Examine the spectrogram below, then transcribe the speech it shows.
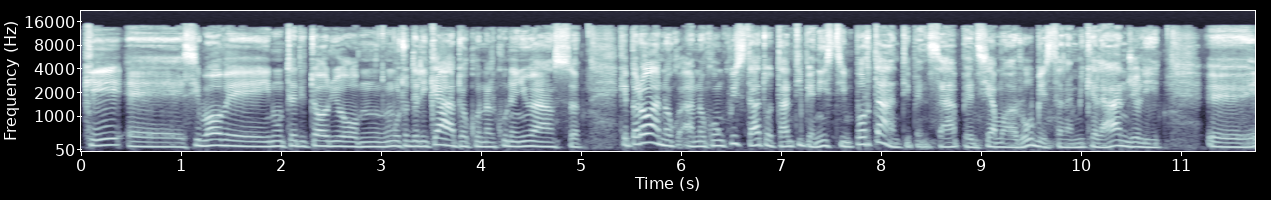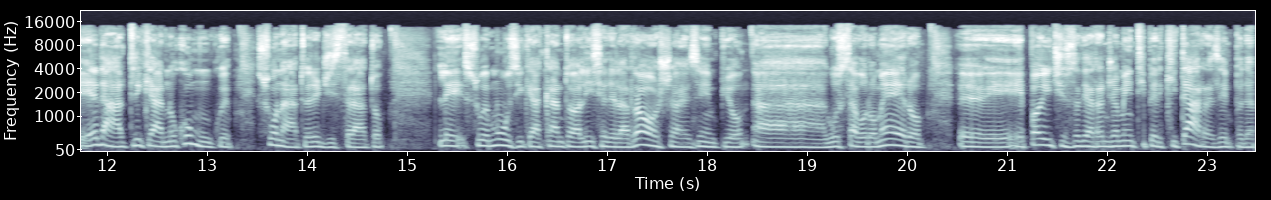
che eh, si muove in un territorio mm, molto delicato con alcune nuance che però hanno, hanno conquistato tanti pianisti importanti, Pensa, pensiamo a Rubinstein, a Michelangeli eh, ed altri che hanno comunque suonato e registrato le sue musiche accanto a Alicia della Rocha, ad esempio a Gustavo Romero eh, e poi ci sono stati arrangiamenti per chitarra, ad esempio da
